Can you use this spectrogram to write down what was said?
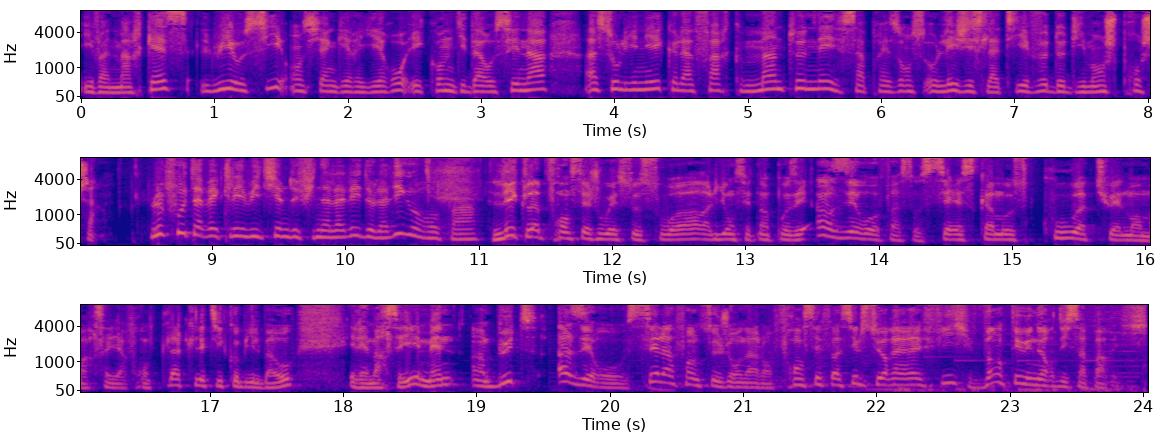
Ivan Marquez, lui aussi ancien guerriero et candidat au Sénat, a souligné que la FARC maintenait sa présence aux législatives de dimanche prochain. Le foot avec les huitièmes de finale allée de la Ligue Europa. Les clubs français jouaient ce soir. Lyon s'est imposé 1-0 face au CSK Moscou. Actuellement, Marseille affronte l'Atlético Bilbao et les Marseillais mènent un but à zéro. C'est la fin de ce journal en français facile sur RFI, 21h10 à Paris.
